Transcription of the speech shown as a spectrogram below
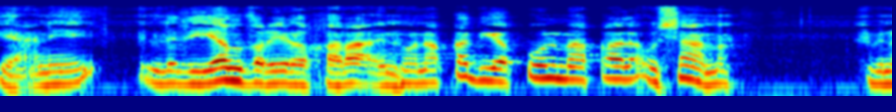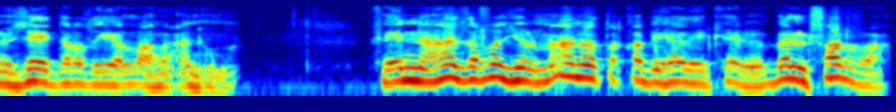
يعني الذي ينظر إلى القرائن هنا قد يقول ما قال أسامة بن زيد رضي الله عنهما. فإن هذا الرجل ما نطق بهذه الكلمة بل فر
